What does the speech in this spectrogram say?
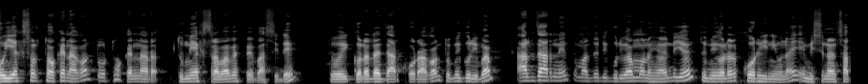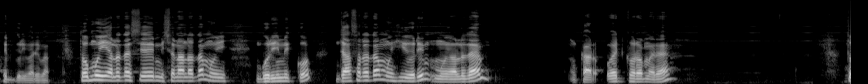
ওই একশোর টকেন আগন তো টকেন আর তুমি এক্সট্রাভাবে পে পাসি দে তো এই কলাটা যার কোর আগন তুমি ঘুরিবা আর যার নেই তোমার যদি ঘুরিবা মনে হয় নিয়ে তুমি গলার কোর নিও নাই, এই মিশন সাপিত ঘুরি পারিবা তো মুই আলাদা সে মিশন আলাদা মুই ঘুরি মিকো যার সাথে মুই হিওরিম মুই আলাদা কার ওয়েট এরা তো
